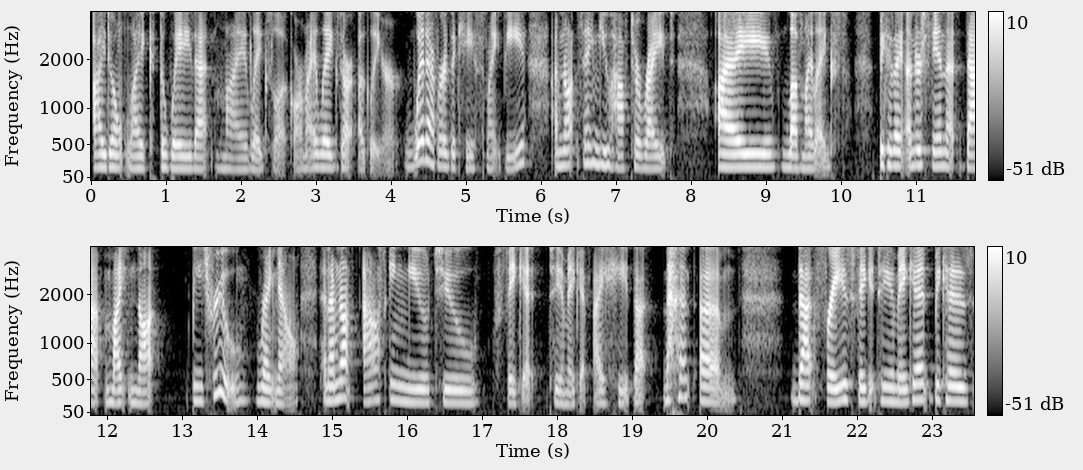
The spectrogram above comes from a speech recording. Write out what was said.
I don't like the way that my legs look, or my legs are ugly, or whatever the case might be. I'm not saying you have to write, I love my legs, because I understand that that might not be true right now. And I'm not asking you to fake it till you make it. I hate that that um that phrase fake it till you make it because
